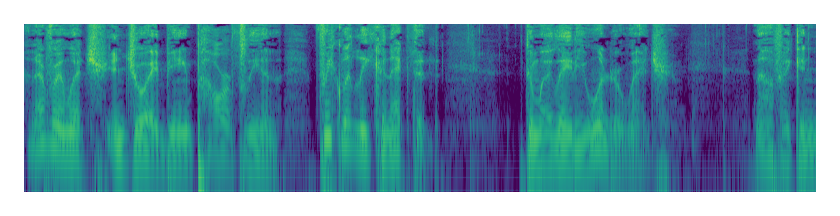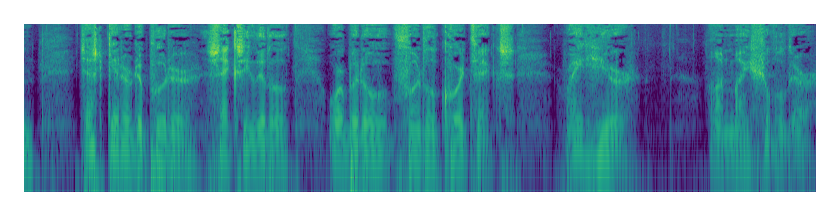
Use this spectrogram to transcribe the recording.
And I very much enjoy being powerfully and frequently connected to my Lady Wonder Wench. Now, if I can just get her to put her sexy little orbitofrontal cortex right here on my shoulder.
